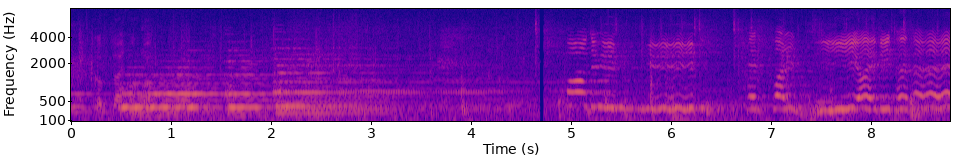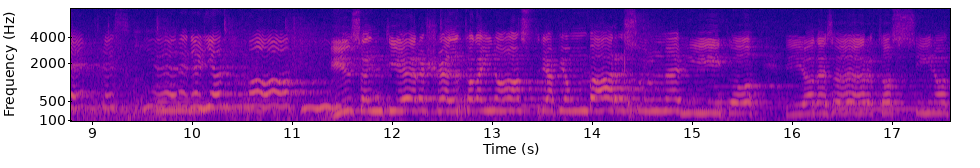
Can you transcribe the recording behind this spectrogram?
it all right? Ma dimmi. Ma dimmi, per qual via eviterei le schiere degli armati? Il sentiero scelto dai nostri a piombar sul nemico, via deserto sino a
